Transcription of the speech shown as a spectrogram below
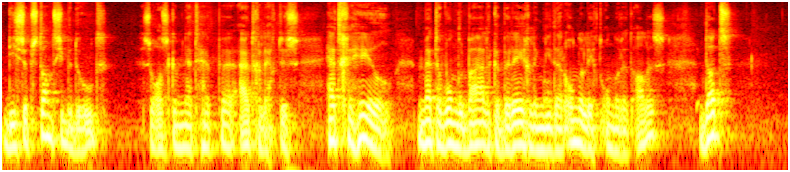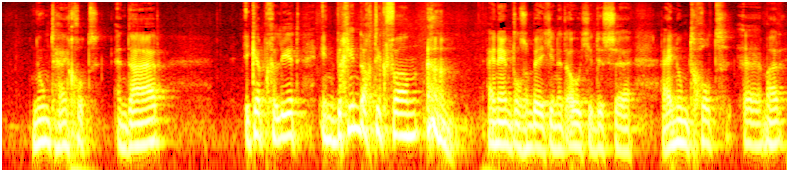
die substantie bedoelt, zoals ik hem net heb uh, uitgelegd. Dus het geheel met de wonderbaarlijke beregeling die daaronder ligt, onder het alles, dat noemt hij God. En daar, ik heb geleerd, in het begin dacht ik van, hij neemt ons een beetje in het ootje, dus uh, hij noemt God, uh, maar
